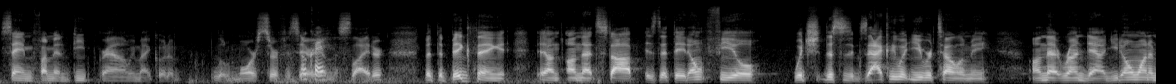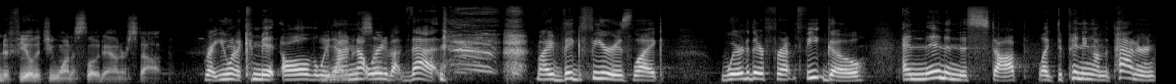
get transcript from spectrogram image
Same if I'm in deep ground, we might go to a little more surface area Okay. on the slider. But the big thing on, on that stop is that they don't feel. Which this is exactly what you were telling me on that rundown. You don't want them to feel that you want to slow down or stop. Right. You want to commit all the way You down. I'm not worried about that. My big fear is like, where do their front feet go? And then in this stop, like depending on the pattern,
